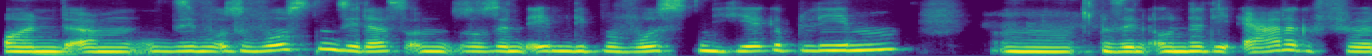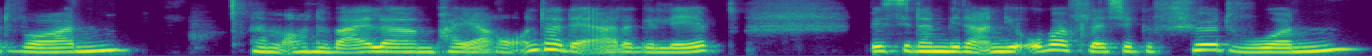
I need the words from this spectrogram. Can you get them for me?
Und ähm, sie, so wussten sie das und so sind eben die Bewussten hier geblieben, äh, sind unter die Erde geführt worden, haben auch eine Weile, ein paar Jahre unter der Erde gelebt, bis sie dann wieder an die Oberfläche geführt wurden.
